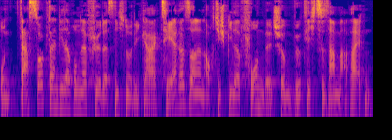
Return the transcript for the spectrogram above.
Und das sorgt dann wiederum dafür, dass nicht nur die Charaktere, sondern auch die Spieler vor dem Bildschirm wirklich zusammenarbeiten.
